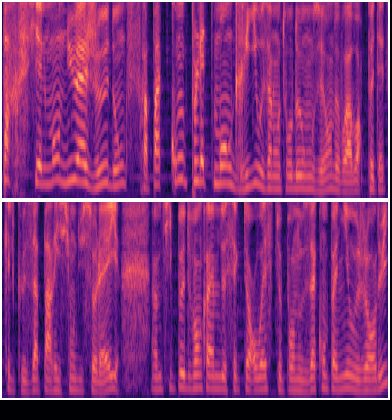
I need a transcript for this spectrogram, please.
partiellement nuageux, donc ce sera pas complètement gris aux alentours de 11 heures. On devrait avoir peut-être quelques apparitions du soleil. Un petit peu de vent quand même de secteur ouest pour nous accompagner aujourd'hui.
